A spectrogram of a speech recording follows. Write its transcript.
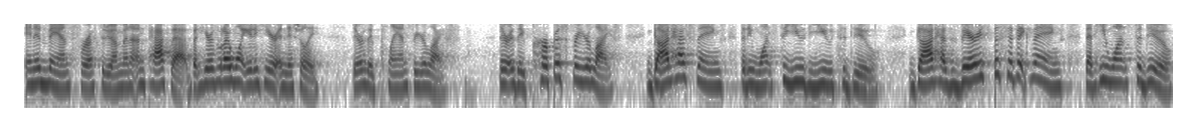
in advance for us to do. I'm going to unpack that, but here's what I want you to hear initially there is a plan for your life. There is a purpose for your life. God has things that He wants to use you to do. God has very specific things that He wants to do.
